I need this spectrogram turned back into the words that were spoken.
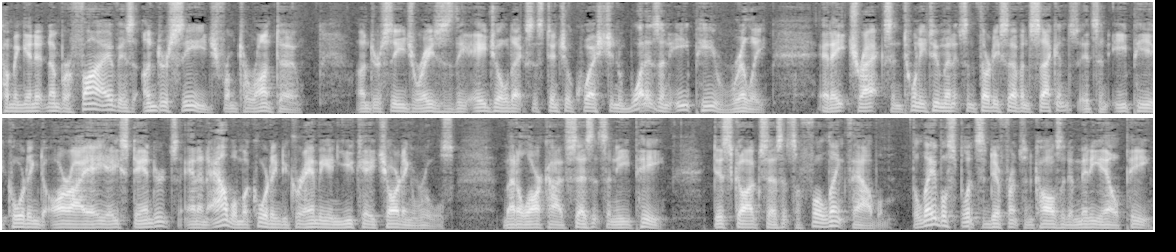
Coming in at number five is Under Siege from Toronto. Under Siege raises the age old existential question what is an EP really? At eight tracks and 22 minutes and 37 seconds, it's an EP according to RIAA standards and an album according to Grammy and UK charting rules. Metal Archive says it's an EP. Discog says it's a full length album. The label splits the difference and calls it a mini LP.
